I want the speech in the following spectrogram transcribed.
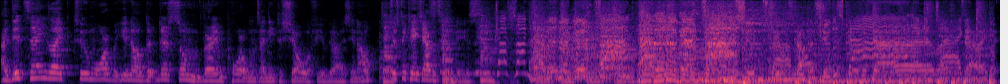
I did say like two more, but you know, there, there's some very important ones I need to show a few guys. You know, just in case you haven't seen these. Cause I'm having a good time, having a good time. Shooting star, looking through the sky like a tiger.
